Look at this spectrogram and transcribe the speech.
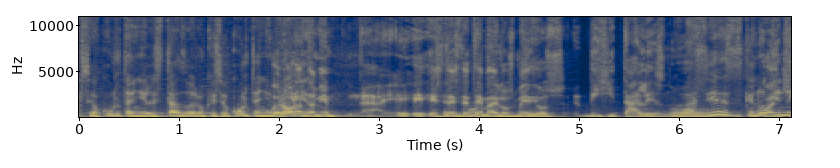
se oculta en el Estado, de lo que se oculta en el Pero ahora también ah, eh, eh, está este tema de los medios digitales, ¿no? Así es, que no tiene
